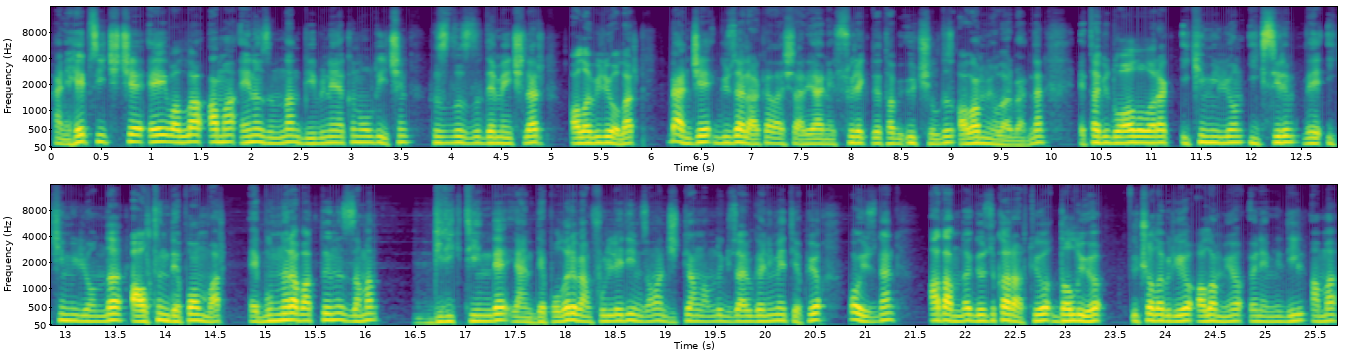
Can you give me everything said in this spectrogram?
Hani hepsi iç içe eyvallah ama en azından birbirine yakın olduğu için hızlı hızlı damage'ler alabiliyorlar. Bence güzel arkadaşlar. Yani sürekli tabii 3 yıldız alamıyorlar benden. E tabii doğal olarak 2 milyon iksirim ve 2 milyonda altın depom var. E bunlara baktığınız zaman biriktiğinde yani depoları ben fulllediğim zaman ciddi anlamda güzel bir ganimet yapıyor. O yüzden Adam da gözü karartıyor, dalıyor. 3 alabiliyor, alamıyor. Önemli değil ama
